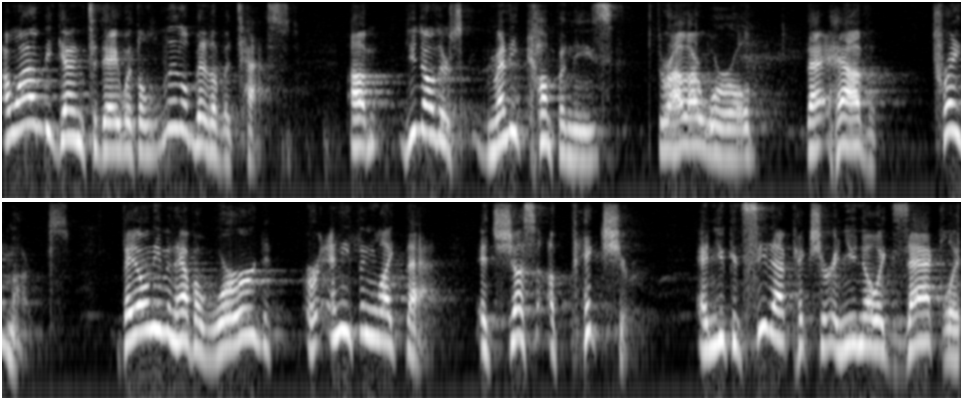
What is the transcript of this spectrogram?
I want to begin today with a little bit of a test. Um, you know, there's many companies throughout our world that have trademarks. They don't even have a word or anything like that. It's just a picture. And you can see that picture and you know exactly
